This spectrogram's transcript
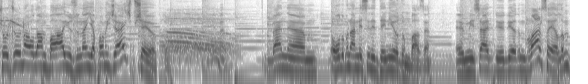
çocuğuna olan bağı yüzünden yapamayacağı hiçbir şey yoktur. Değil mi? Ben e, oğlumun annesini deniyordum bazen. E, misal diyordum varsayalım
